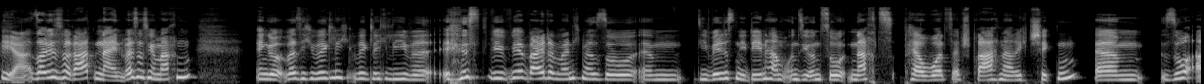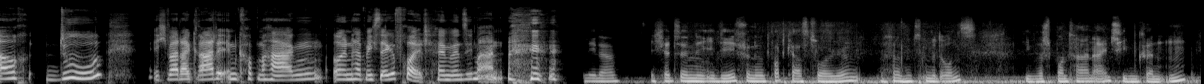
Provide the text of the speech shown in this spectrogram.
ja, soll ich es verraten? Nein, weißt du, was wir machen? Ingo, was ich wirklich, wirklich liebe, ist, wie wir beide manchmal so ähm, die wildesten Ideen haben und sie uns so nachts per WhatsApp-Sprachnachricht schicken. Ähm, so auch du. Ich war da gerade in Kopenhagen und habe mich sehr gefreut. Hören wir uns sie mal an. Lena, ich hätte eine Idee für eine Podcast-Folge mit uns, die wir spontan einschieben könnten.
